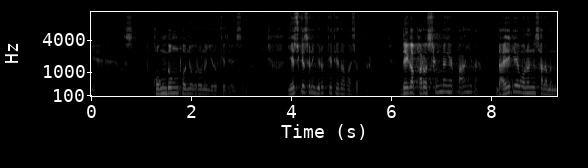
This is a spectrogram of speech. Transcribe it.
예, 그렇습니다. 공동 번역으로는 이렇게 되어 있습니다. 예수께서는 이렇게 대답하셨다. 내가 바로 생명의 빵이다. 나에게 오는 사람은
